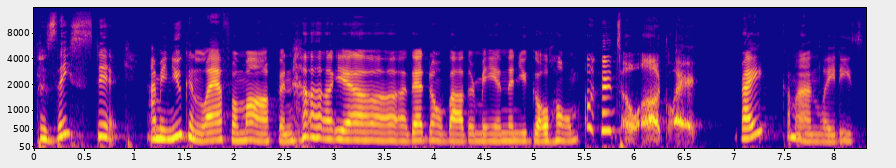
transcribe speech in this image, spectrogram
Because they stick. I mean, you can laugh them off and, yeah, that don't bother me, and then you go home. it's so ugly. Right? Come on, ladies.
